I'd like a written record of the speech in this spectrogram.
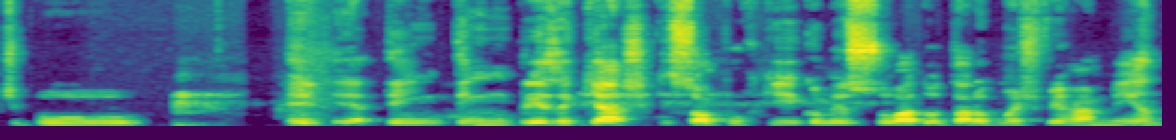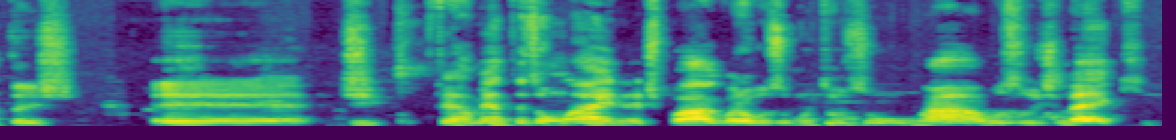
Tipo, ele, é, tem, tem empresa que acha que só porque começou a adotar algumas ferramentas é, de ferramentas online, né? Tipo, ah, agora eu uso muito Zoom, ah, uso o Slack,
